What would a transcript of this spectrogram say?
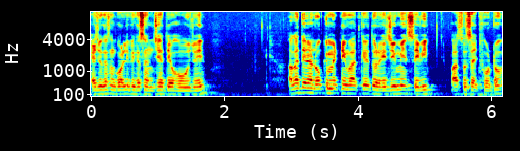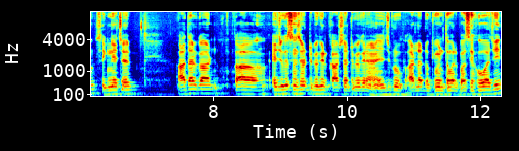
એજ્યુકેશન ક્વોલિફિકેશન છે તે હોવું જોઈએ. અગત્યના ડોક્યુમેન્ટની વાત કરીએ, તો resume CV passport size photo signature Aadhaar card education certificate caste certificate અને એજ પ્રૂફ આટલા ડોક્યુમેન્ટ તમારી પાસે હોવા જોઈએ.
